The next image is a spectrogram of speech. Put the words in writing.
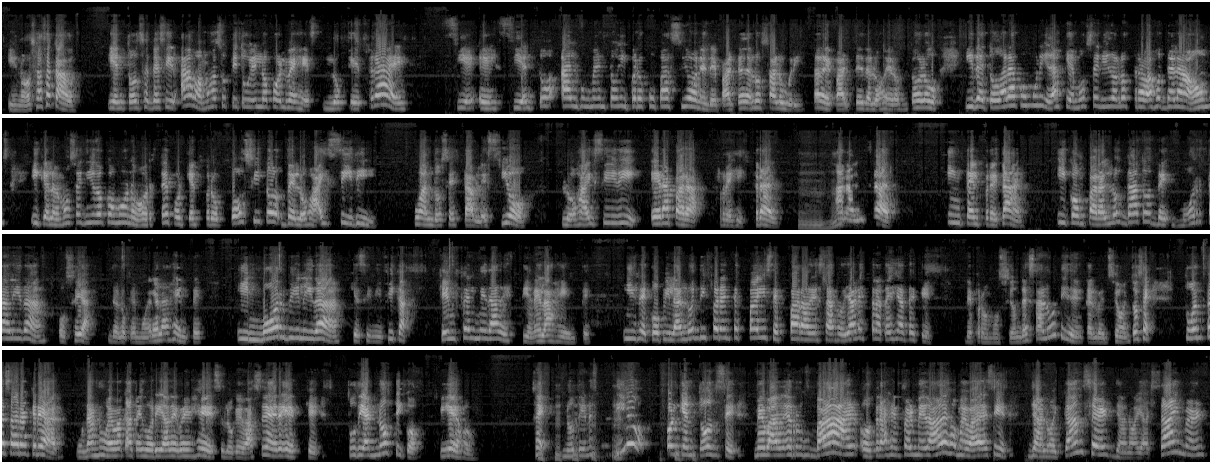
y no se ha sacado. Y entonces decir, ah, vamos a sustituirlo por vejez. Lo que trae ciertos argumentos y preocupaciones de parte de los salubristas, de parte de los gerontólogos y de toda la comunidad que hemos seguido los trabajos de la OMS y que lo hemos seguido como norte, porque el propósito de los ICD, cuando se estableció los ICD, era para registrar, analizar, interpretar y comparar los datos de mortalidad, o sea, de lo que muere la gente, y morbilidad, que significa qué enfermedades tiene la gente y recopilarlo en diferentes países para desarrollar estrategias de qué? De promoción de salud y de intervención. Entonces, tú empezar a crear una nueva categoría de vejez, lo que va a hacer es que tu diagnóstico, viejo, no tiene sentido, porque entonces me va a derrumbar otras enfermedades o me va a decir, ya no hay cáncer, ya no hay Alzheimer,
